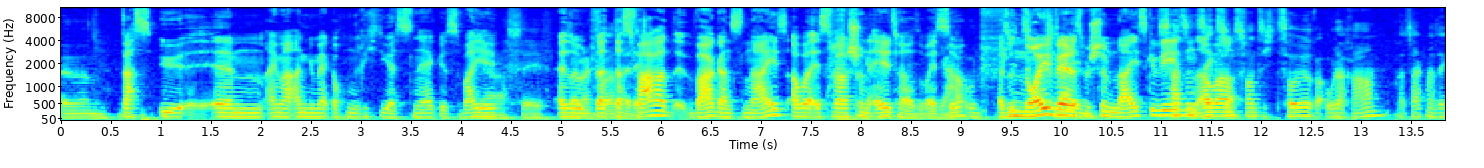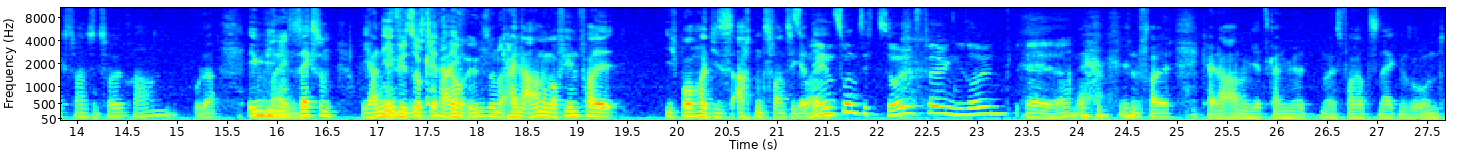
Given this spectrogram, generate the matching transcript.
Ähm, Was ü- ähm, einmal angemerkt auch ein richtiger Snack ist, weil ja, safe. also Weil mein da, das halt Fahrrad war ganz nice, aber es war schon älter, so weißt Ja, du. Also neu wäre das bestimmt nice gewesen, aber 26 Zoll oder Rahmen, sag mal 26 Zoll Rahmen oder irgendwie Nein. ein 6 und ja nee, irgendwie so keine Ahnung, keine Ahnung, auf jeden Fall ich brauche halt dieses 28er Ding. 22 Zoll Felgen rein. Ja, ja. Auf jeden Fall, keine Ahnung, jetzt kann ich mir halt ein neues Fahrrad snacken so und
